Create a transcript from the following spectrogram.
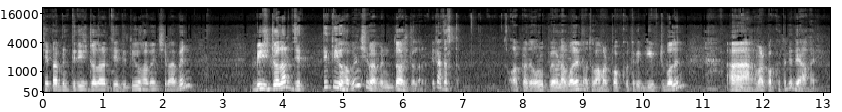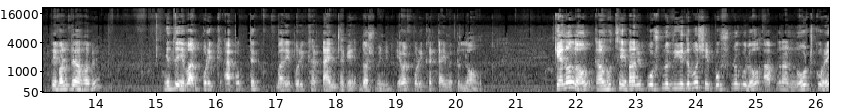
সে পাবেন তিরিশ ডলার যে দ্বিতীয় হবেন, সে পাবেন বিশ ডলার যে তৃতীয় হবেন সে পাবেন দশ ডলার এটা জাস্ট আপনাদের অনুপ্রেরণা বলেন অথবা আমার পক্ষ থেকে গিফট বলেন আমার পক্ষ থেকে দেওয়া হয়। তো এবারও দেওয়া হবে। কিন্তু এবার পরীক্ষা আহ, প্রত্যেকবারই পরীক্ষার টাইম থাকে দশ মিনিট। এবার পরীক্ষার টাইম একটু লং কেন লং কারণ হচ্ছে এবার আমি প্রশ্ন দিয়ে দেবো সেই প্রশ্নগুলো আপনারা নোট করে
